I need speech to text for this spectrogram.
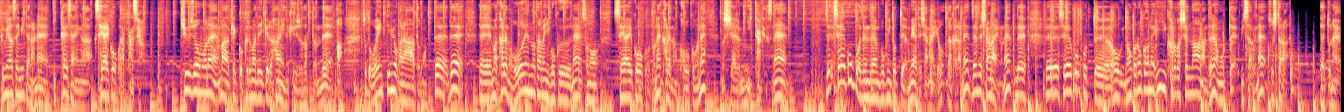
組み合わせ見たらね、1回戦が聖愛高校だったんですよ。球場もね、まあ結構車で行ける範囲の球場だったんで、あ、ちょっと応援行ってみようかなと思って、で、えー、まあ彼の応援のために僕ね、その聖愛高校とね、彼の高校ね、の試合を見に行ったわけですね。聖愛高校は全然僕にとっては目当てじゃないよ。だからね。全然知らないのね。で、え、聖愛高校ってなかなかねいい体してんなーなんてね思って見てたわけね。そしたらえっとね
